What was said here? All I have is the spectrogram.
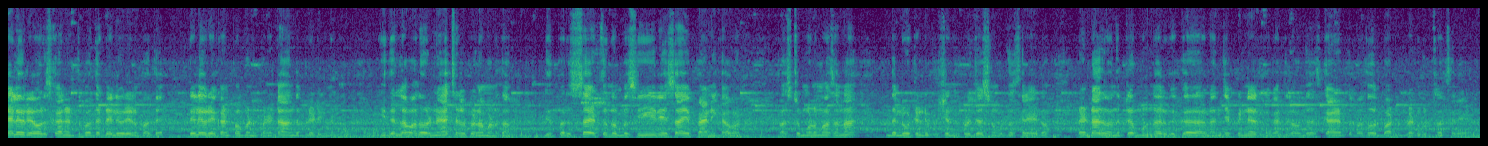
டெலிவரி ஒரு ஸ்கேன் எடுத்து பார்த்து டெலிவரின்னு பார்த்து டெலிவரியை கன்ஃபார்ம் பண்ணி பண்ணிவிட்டு அந்த ப்ளீடிங் நிற்கும் இதெல்லாம் வந்து ஒரு நேச்சுரல் பினாமனு தான். இது பெருசாக எடுத்துன்னு ரொம்ப சீரியஸாக பேனிக் ஆகணும். ஃபஸ்ட்டு மூணு மாதம்னா இந்த லூட்டில் டிஃபிஷியன்சி ப்ரொஜெக்ஷன் கொடுத்தா சரியாயிடும். ரெண்டாவது வந்துட்டு முன்ன இருக்க க நஞ்சு பின்ன இருக்க கஞ்சியில் வந்து ஸ்கேன் எடுத்து பார்த்து ஒரு பாட்டில் பிளட் கொடுத்தா சரியாயிடும்.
